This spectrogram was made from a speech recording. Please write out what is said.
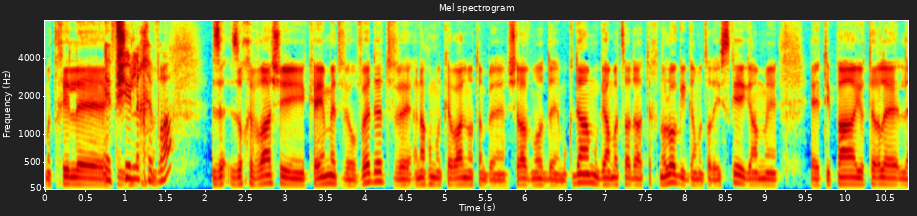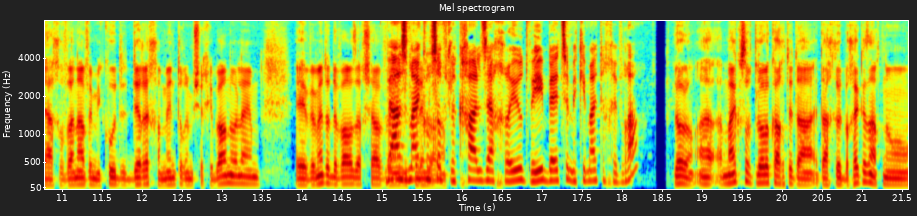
מתחיל... הבשיל לחברה? זו חברה שהיא קיימת ועובדת, ואנחנו קבלנו אותה בשלב מאוד מוקדם, גם בצד הטכנולוגי, גם בצד העסקי, גם טיפה יותר להכוונה ומיקוד דרך המנטורים שחיברנו אליהם, באמת הדבר הזה עכשיו... ואז מייקרוסופט לקחה על זה אחריות, והיא בעצם מקימה את החברה? לא, לא, מייקרוסופט לא לוקחת את האחריות בחלק הזה, אנחנו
